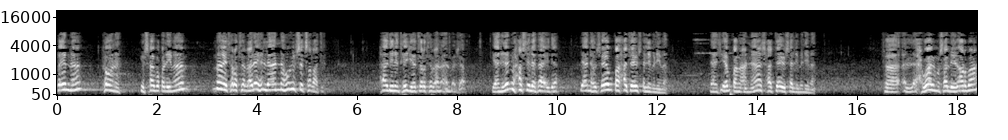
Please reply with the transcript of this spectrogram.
فإن كونه يسابق الإمام ما يترتب عليه إلا أنه يفسد صلاته. هذه النتيجة يترتب عن المسابقة. يعني لن يحصل فائدة. لأنه سيبقى حتى يسلم الإمام. يعني يبقى مع الناس حتى يسلم الإمام. فالأحوال المصلي الأربع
